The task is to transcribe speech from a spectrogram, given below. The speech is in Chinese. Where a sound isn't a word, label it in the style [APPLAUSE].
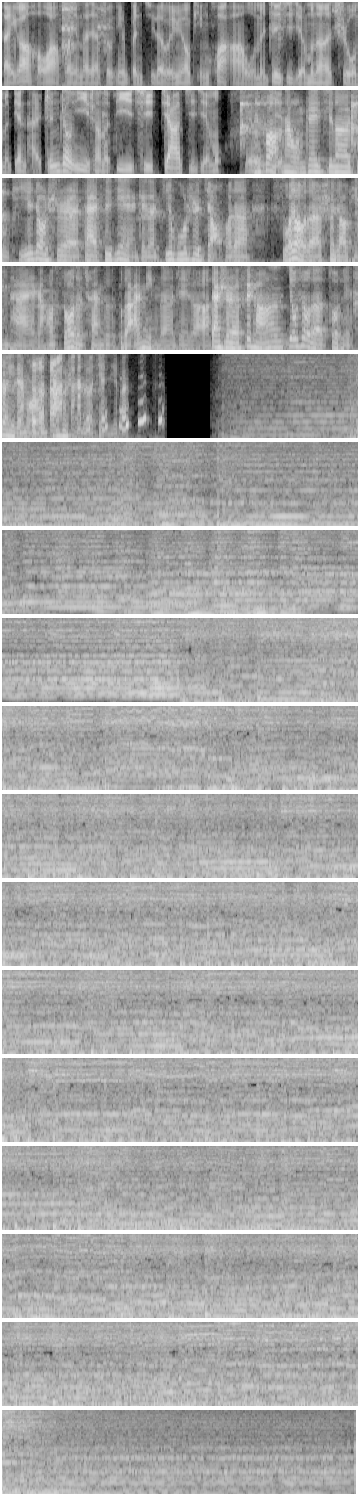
大家好啊！欢迎大家收听本期的维喵评话啊！我们这期节目呢，是我们电台真正意义上的第一期加急节目。没错，那我们这一期的主题就是在最近这个几乎是搅和的所有的社交平台，然后所有的圈子不得安宁的这个，但是非常优秀的作品《正义联盟》加克施耐德剪辑版。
